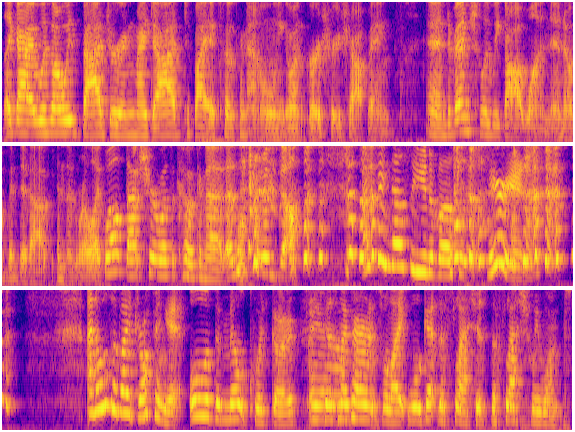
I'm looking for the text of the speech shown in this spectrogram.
Like I was always badgering my dad to buy a coconut when we went grocery shopping. And eventually we got one and opened it up and then we're like, well, that sure was a coconut and then it was done. I think that's a universal experience. And also by dropping it, all of the milk would go. Because Yeah. my parents were like, we'll get the flesh, it's the flesh we want.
